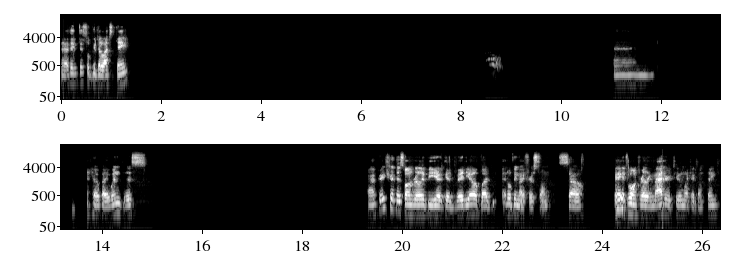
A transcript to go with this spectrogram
I think this will be the last game. Hope I win this. I'm pretty sure this won't really be a good video, but it'll be my first one. So it won't really matter too much, I don't think.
